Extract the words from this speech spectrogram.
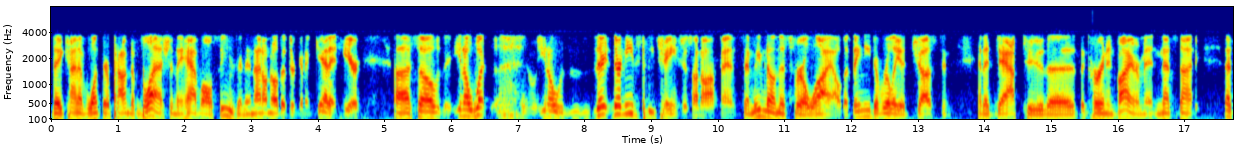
they kind of want their pound of flesh, and they have all season. And I don't know that they're going to get it here. Uh, so you know what, you know there there needs to be changes on offense, and we've known this for a while that they need to really adjust and and adapt to the the current environment, and that's not that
